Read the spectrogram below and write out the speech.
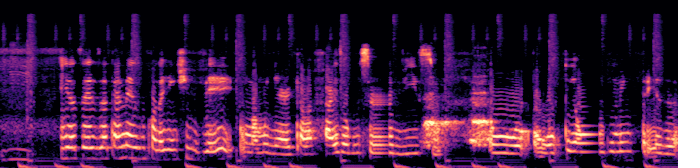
E e às vezes até mesmo quando a gente vê uma mulher que ela faz algum serviço ou, ou tem alguma empresa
